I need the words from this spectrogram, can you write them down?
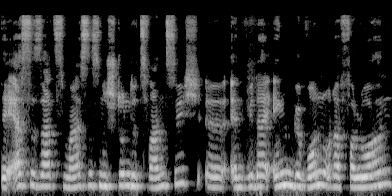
der erste Satz meistens eine Stunde 20, äh, entweder eng gewonnen oder verloren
